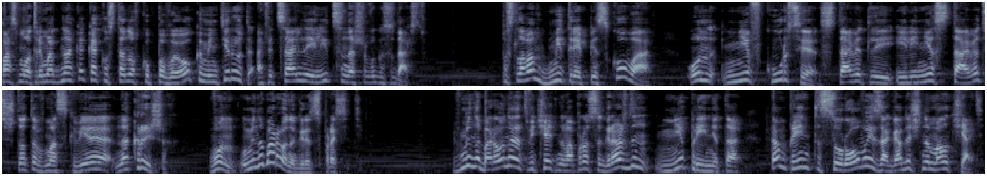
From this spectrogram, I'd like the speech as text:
Посмотрим, однако, как установку ПВО комментируют официальные лица нашего государства. По словам Дмитрия Пескова, он не в курсе, ставят ли или не ставят что-то в Москве на крышах. Вон, у Минобороны, говорят, спросите. В Минобороны отвечать на вопросы граждан не принято. Там принято сурово и загадочно молчать.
